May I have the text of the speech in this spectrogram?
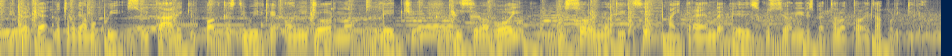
Il perché lo troviamo qui su Italic, il podcast di Will che ogni giorno legge insieme a voi non solo le notizie ma i trend e le discussioni rispetto all'attualità politica.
